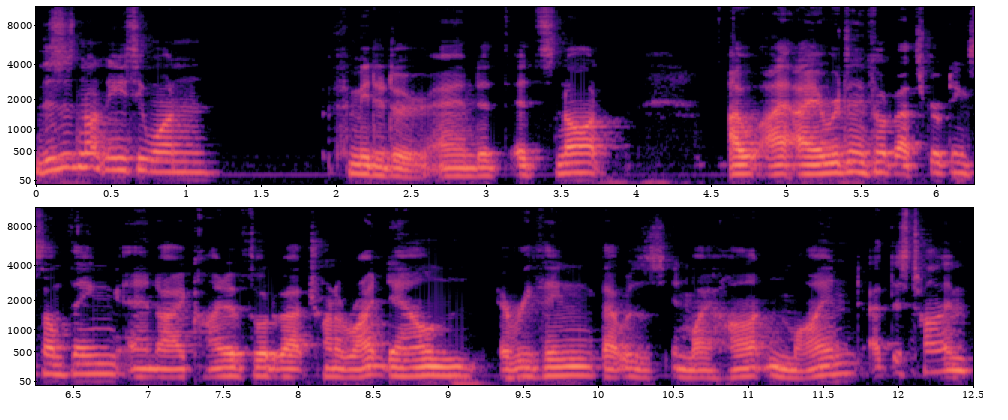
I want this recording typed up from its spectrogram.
this is not an easy one for me to do, and it, it's not. I, I originally thought about scripting something, and I kind of thought about trying to write down everything that was in my heart and mind at this time.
